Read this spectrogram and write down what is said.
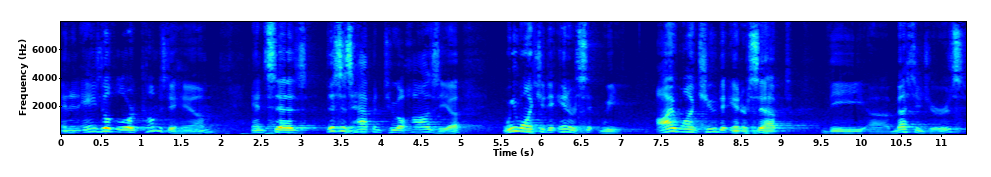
and an angel of the Lord comes to him and says, This has happened to Ahaziah. We want you to intercept, we, I want you to intercept the uh, messengers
